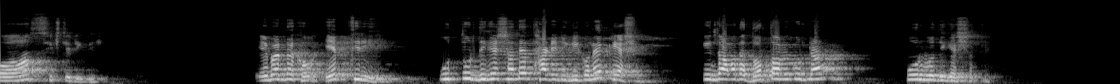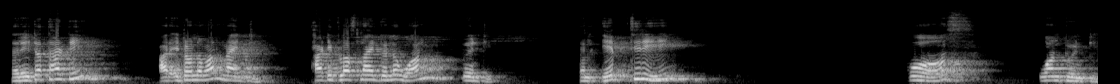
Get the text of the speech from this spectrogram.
cos sixty degree এবার দেখো এফ থ্রি উত্তর দিকের সাথে থার্টি ডিগ্রি কোণে ক্রিয়াশীল কিন্তু আমাদের ধরতে হবে কোনটা? পূর্ব দিকের সাথে। তাহলে এটা থার্টি আর এটা হলো আমার নাইনটি থার্টি প্লাস নাইনটি হলো ওয়ান টোয়েন্টি তাহলে F three cos one twenty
